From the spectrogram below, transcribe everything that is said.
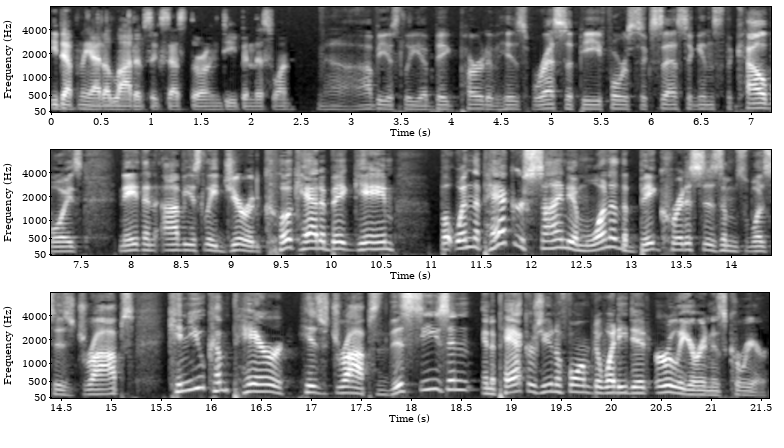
he definitely had a lot of success throwing deep in this one. Yeah, obviously, a big part of his recipe for success against the Cowboys. Nathan, obviously, Jared Cook had a big game, but when the Packers signed him, one of the big criticisms was his drops. Can you compare his drops this season in a Packers uniform to what he did earlier in his career?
